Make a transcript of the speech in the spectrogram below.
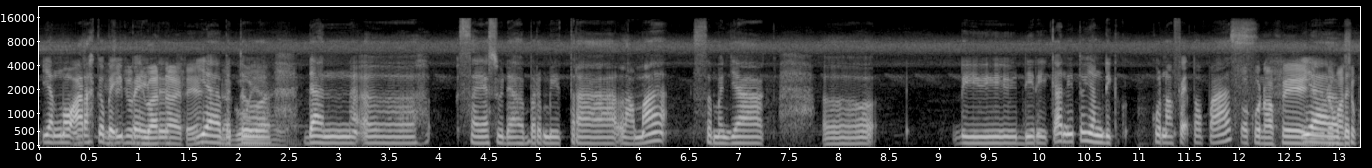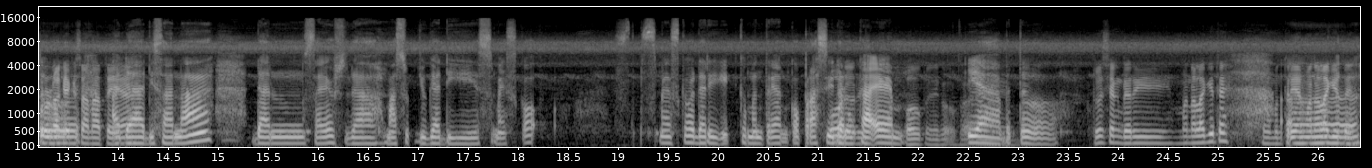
yang mau arah ke Itu BIP Juanda itu ya, Iya Dago betul. ya, ya. Dan eh, saya sudah bermitra lama semenjak eh, didirikan itu yang di Kunafe Topas. Oh Kunafe udah masuk betul. produknya ke sana teh ya. Ada di sana dan saya sudah masuk juga di Smesco. Smesco dari Kementerian Koperasi Oh, dan dari- UKM. Oh. Iya, betul. Terus yang dari mana lagi teh? Kementerian mana lagi teh? Eh,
